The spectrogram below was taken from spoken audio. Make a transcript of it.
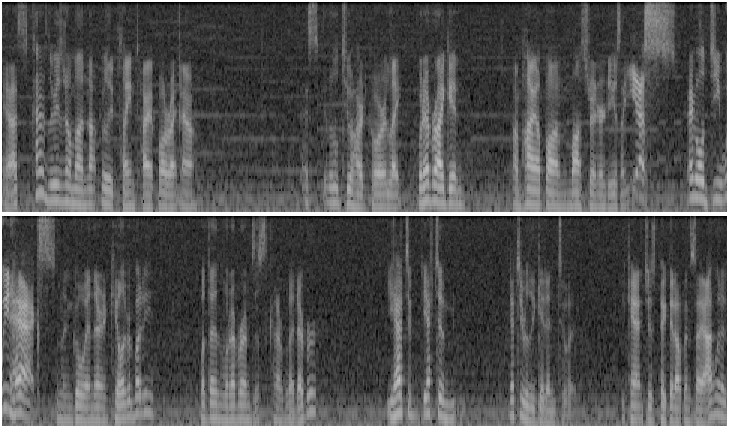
Yeah, that's kind of the reason I'm not really playing Titanfall right now. It's a little too hardcore. Like, whenever I get, I'm high up on Monster Energy, it's like, yes! MLG Weed Hacks! And then go in there and kill everybody. But then whenever I'm just kind of whatever, you have to, you have to, you have to really get into it. You can't just pick it up and say, I'm gonna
